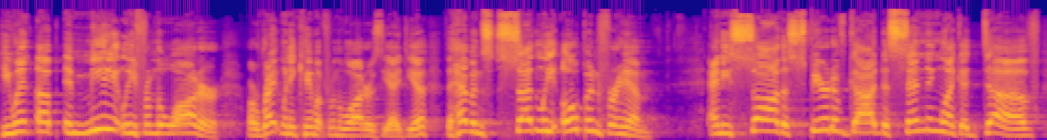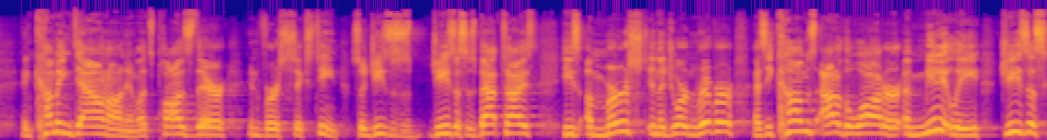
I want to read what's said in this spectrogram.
he went up immediately from the water, or right when he came up from the water is the idea. The heavens suddenly opened for him, and he saw the Spirit of God descending like a dove and coming down on him. Let's pause there in verse 16. So Jesus is, Jesus is baptized. He's immersed in the Jordan River. As he comes out of the water, immediately Jesus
